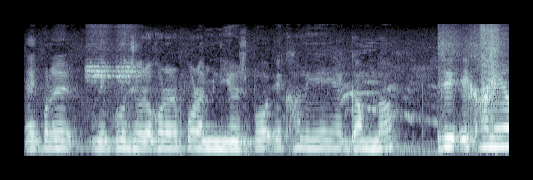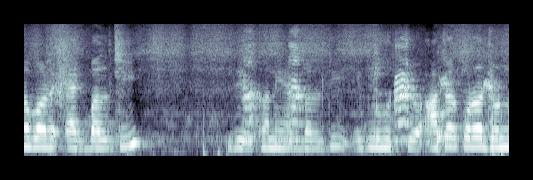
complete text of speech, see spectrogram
একবারে অনেকগুলো জড়ো করার পর আমি নিয়ে আসব। এখানে এক গামলা। যে এখানে আবার এক বালতি। যে এখানে এক বালতি। এগুলো হচ্ছে আচার করার জন্য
